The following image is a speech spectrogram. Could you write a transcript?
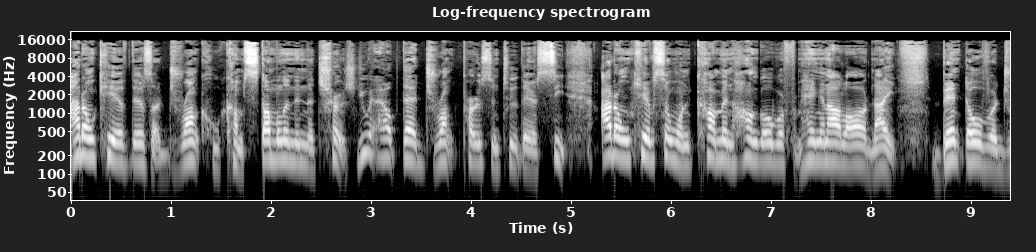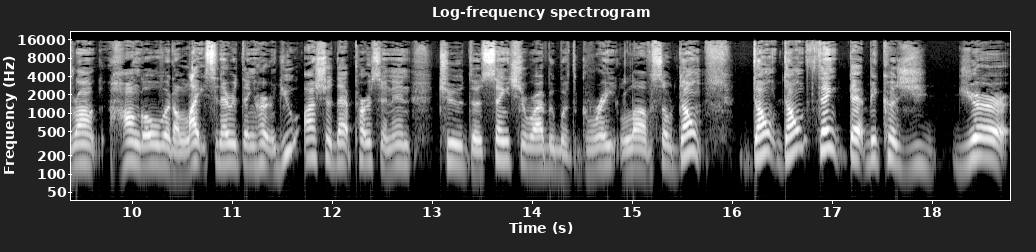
I don't care if there's a drunk who comes stumbling in the church. You help that drunk person to their seat. I don't care if someone coming hungover from hanging out all night, bent over, drunk, hungover, the lights and everything hurt. You usher that person into the sanctuary with great love. So don't don't don't think that because you, you're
